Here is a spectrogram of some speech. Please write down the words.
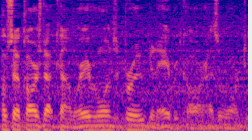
wholesalecars.com, where everyone's approved and every car has a warranty.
